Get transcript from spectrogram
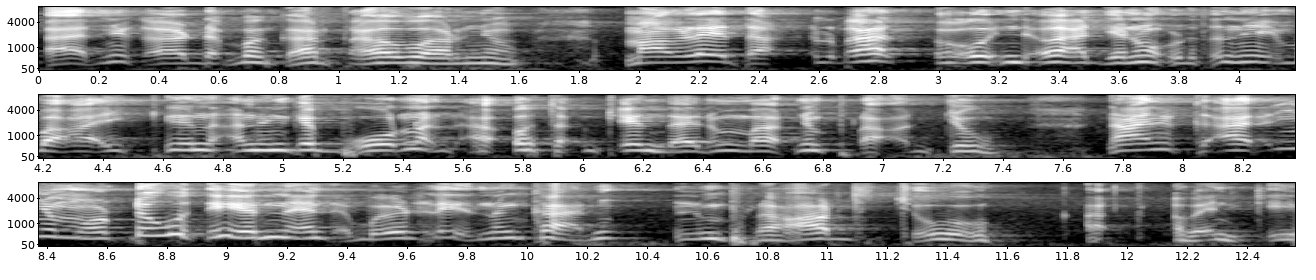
കരഞ്ഞ് കേട്ടപ്പോൾ കർത്താവ് പറഞ്ഞു മകളെ തളർവാന്റെ വചനം കൊടുത്ത് നീ വായിക്കുന്ന എനിക്ക് പൂർണ സത്യം തരും പറഞ്ഞ് പ്രാർത്ഥിച്ചു. ഞാൻ കരഞ്ഞ് മുട്ടുകുത്തിയിരുന്ന് എന്റെ വീട്ടിൽ നിന്നും കരഞ്ഞ് പ്രാർത്ഥിച്ചു. എനിക്ക്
